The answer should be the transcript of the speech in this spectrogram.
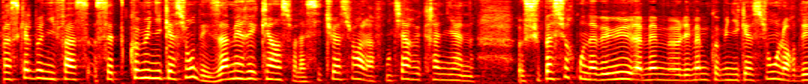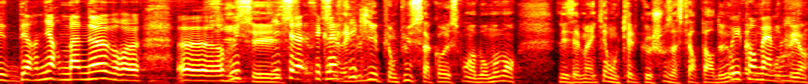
Pascal Boniface, cette communication des Américains sur la situation à la frontière ukrainienne, euh, je ne suis pas sûr qu'on avait eu la même, les mêmes communications lors des dernières manœuvres euh, russes. C'est classique. Et puis en plus, ça correspond à un bon moment. Les Américains ont quelque chose à se faire pardonner oui, quand même. Européens,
